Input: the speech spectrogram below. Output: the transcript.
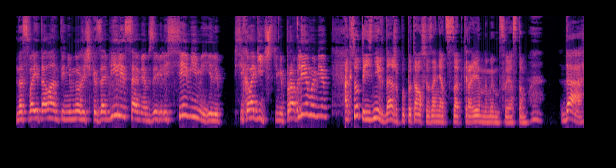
на свои таланты немножечко забили, сами обзавелись семьями или психологическими проблемами. А кто-то из них даже попытался заняться откровенным инцестом. Да,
